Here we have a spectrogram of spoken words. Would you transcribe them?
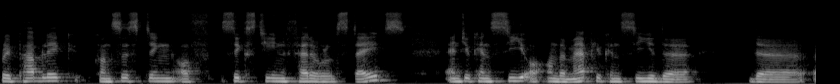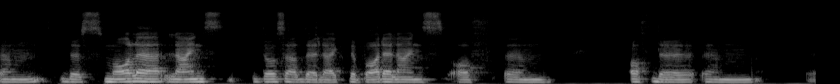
republic consisting of 16 federal states. And you can see on the map, you can see the the um, the smaller lines those are the like the border lines of um, of the um, uh,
